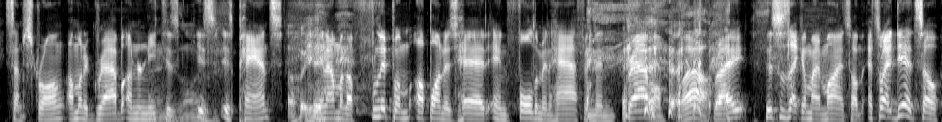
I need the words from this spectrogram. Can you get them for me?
Because I'm strong. I'm going to grab underneath his, His his, his pants Oh, yeah. and I'm going to flip him up on his head and fold him in half and then grab him. Wow. Right? This was like in my mind. So I'm- that's what I did. So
